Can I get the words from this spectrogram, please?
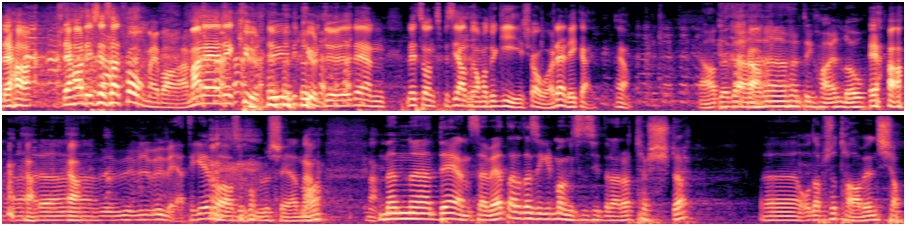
det, har- det hadde jeg ikke sett for meg, bare. Men det, det er kult. Det, det er kult. Det er en litt sånn spesiell dramaturgi i showet. Det liker jeg. Ja. Ja, det, det er eh, hunting high and low. Ja, er, ja. vi, vi- vet ikke hva som kommer til å skje nå. Nei. Men uh, det eneste jeg vet, er at det er sikkert mange som sitter her og er tørste. Og Derfor så tar vi en kjapp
